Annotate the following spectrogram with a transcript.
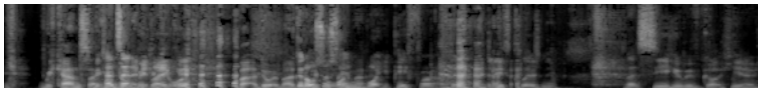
we can sign. We can sign it if you'd want, but I don't imagine. You can also sign what you pay for underneath Claire's name. Let's see who we've got here.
